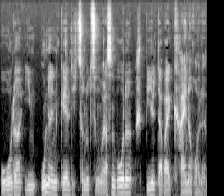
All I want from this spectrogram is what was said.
oder ihm unentgeltlich zur Nutzung überlassen wurde, spielt dabei keine Rolle.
